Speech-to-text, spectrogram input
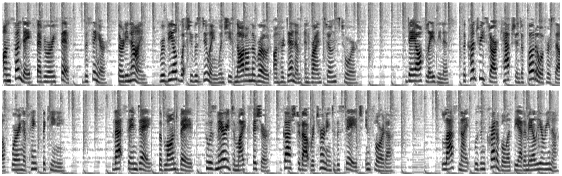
On Sunday, February 5th, the singer, 39, revealed what she was doing when she's not on the road on her Denim and Rhinestones tour. Day off laziness, the country star captioned a photo of herself wearing a pink bikini. That same day, the blonde babe, who is married to Mike Fisher, gushed about returning to the stage in Florida. Last night was incredible at the At Arena.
